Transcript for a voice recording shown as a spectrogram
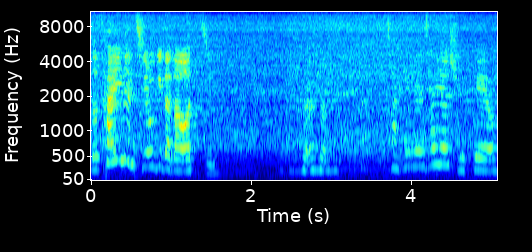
너 타이는 지옥이다 나왔지? 자기는 살려줄게요.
